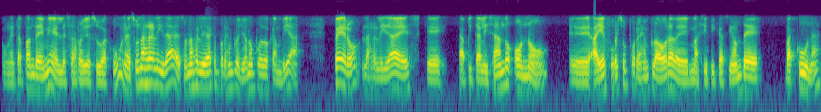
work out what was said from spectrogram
con esta pandemia el desarrollo de su vacuna. Es una realidad, es una realidad que, por ejemplo, yo no puedo cambiar. Pero la realidad es que capitalizando o no, eh, hay esfuerzos, por ejemplo, ahora de masificación de vacunas,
